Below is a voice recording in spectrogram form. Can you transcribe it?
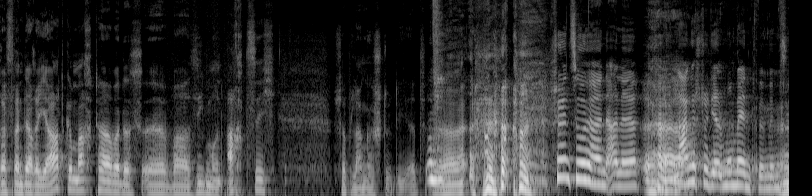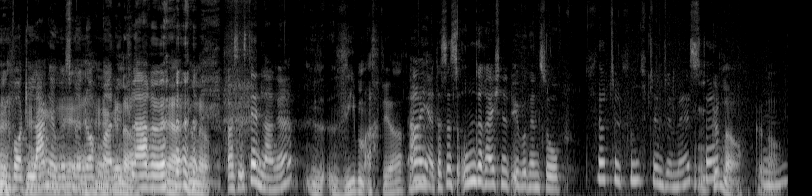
Referendariat gemacht habe, das äh, war 87, ich habe lange studiert. Äh, Schön zuhören alle. Lange studiert. Moment, wir müssen dem Wort lange müssen wir noch mal genau. eine klare. Ja, genau. Was ist denn lange? Sieben, acht Jahre. Ah ja, das ist umgerechnet übrigens so 14, 15 Semester. Genau, genau. Mhm.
